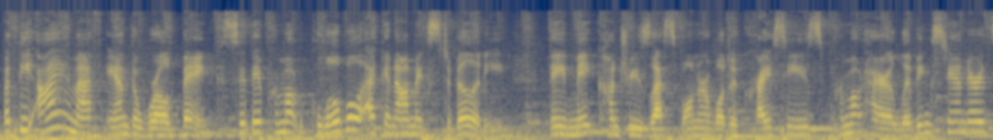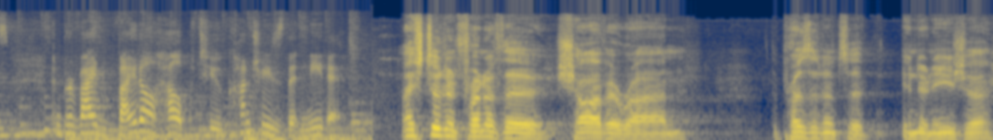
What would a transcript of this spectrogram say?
But the IMF and the World Bank say they promote global economic stability. They make countries less vulnerable to crises, promote higher living standards, and provide vital help to countries that need it. I stood in front of the Shah of Iran, the presidents of Indonesia,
